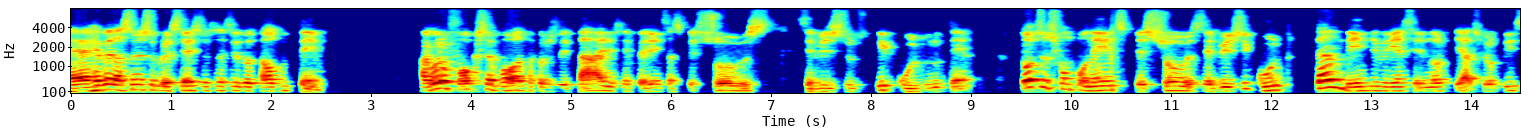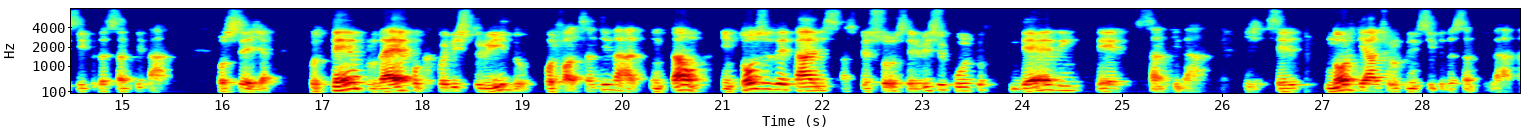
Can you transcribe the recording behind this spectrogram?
É, revelações sobre o exército sacerdotal do tempo. Agora o foco se volta para os detalhes referentes às pessoas, serviços e culto no templo. Todos os componentes, pessoas, serviços e culto também deveriam ser norteados pelo princípio da santidade. Ou seja, o templo da época foi destruído por falta de santidade. Então, em todos os detalhes, as pessoas, serviço e culto devem ter santidade, ser norteados pelo princípio da santidade.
